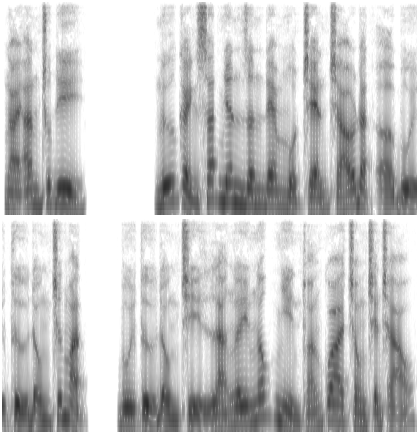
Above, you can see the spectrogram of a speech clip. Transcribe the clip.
ngài ăn chút đi. Nữ cảnh sát nhân dân đem một chén cháo đặt ở bùi tử đồng trước mặt, bùi tử đồng chỉ là ngây ngốc nhìn thoáng qua trong chén cháo,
